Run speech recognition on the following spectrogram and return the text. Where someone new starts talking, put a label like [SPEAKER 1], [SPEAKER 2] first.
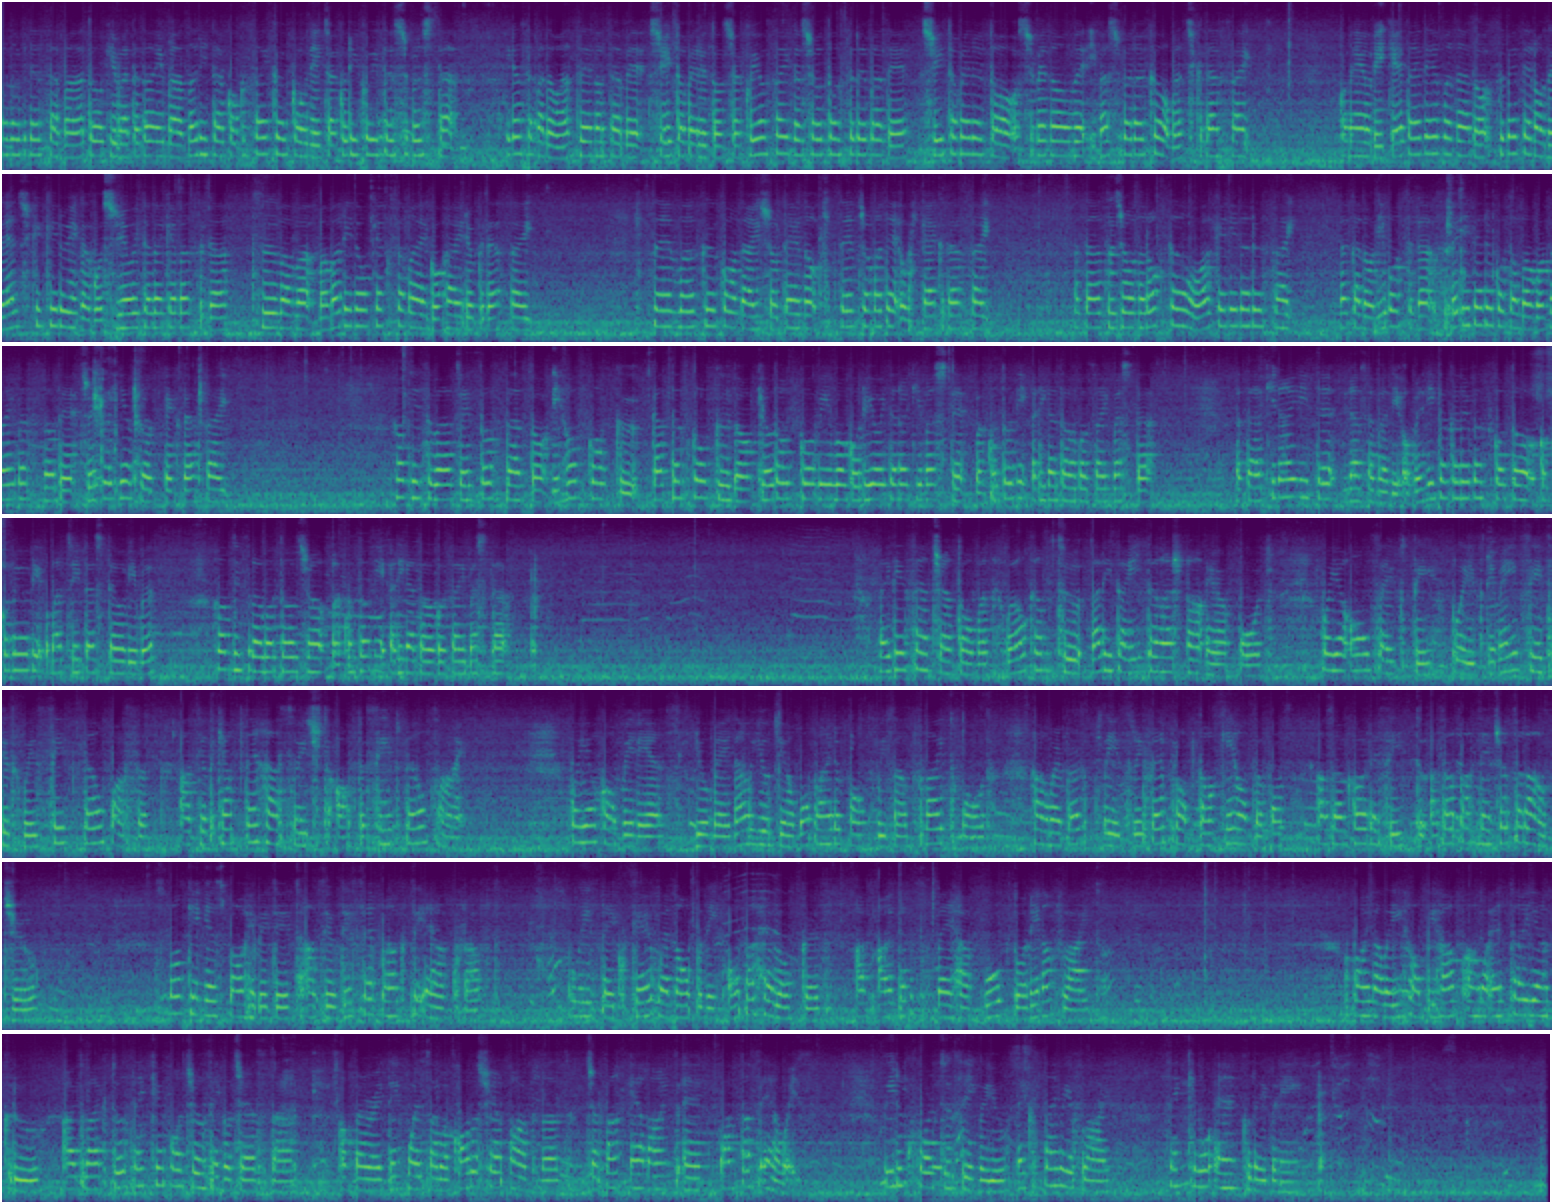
[SPEAKER 1] 乗の皆様、当機はただいま成田国際空港に着陸いたしました。皆様の安全のため、シートベルト着用サインが消灯するまで、シートベルトをお締めの上、今しばらくお待ちください。これより携帯電話など全ての電子機器類がご使用いただけますが、通話は周りのお客様へご配慮ください。喫煙は空港内所定の喫煙所までお控えください。また、頭上のロッカーをお開けになる際、中の荷物が滑り出ることもございますので十分にお気をつけください。本日はジェットスターと日本航空カンタス航空の共同航便をご利用いただきまして誠にありがとうございました。また機内にて皆様にお目にかかれますことを心よりお待ちいたしております。本日のご搭乗誠にありがとうございました。Ladies and gentlemen, welcome to Narita International Airport. For your own safety, please remain seated with seatbelt fastened until the captain has switched off the seatbelt sign. For your convenience, you may now use your mobile phone without flight mode. However, please refrain from talking on the phone as a courtesy to other passengers around you. Smoking is prohibited until disembark the aircraft. Please take care when opening overhead lockers, as items may have moved during a flight. Finally, on behalf of our entire crew, I'd like to thank you for choosing Jetstar, operating with our codeshare partners, Japan Airlines and Qantas Airways. We look forward to seeing you next time we fly. Thank you and good evening.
